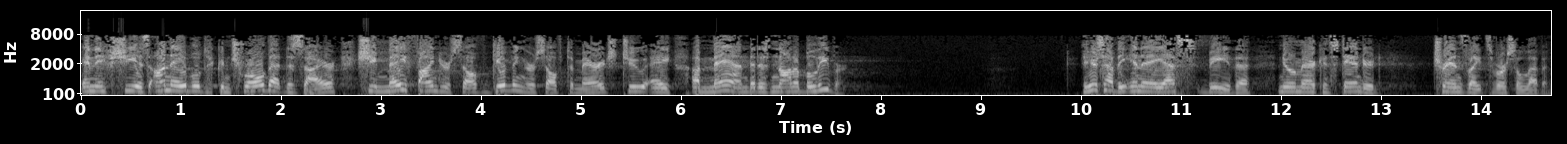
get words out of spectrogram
And if she is unable to control that desire, she may find herself giving herself to marriage to a, a man that is not a believer. Here's how the NASB, the New American Standard, translates verse 11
